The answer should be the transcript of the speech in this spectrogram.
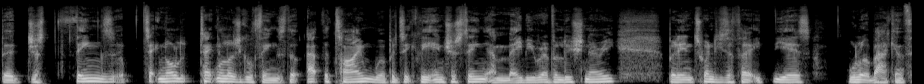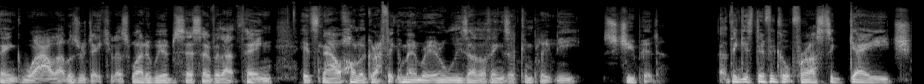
They're just things, technolo- technological things that at the time were particularly interesting and maybe revolutionary. But in 20 to 30 years, we'll look back and think, wow, that was ridiculous. Why did we obsess over that thing? It's now holographic memory and all these other things are completely stupid. I think it's difficult for us to gauge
